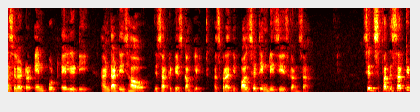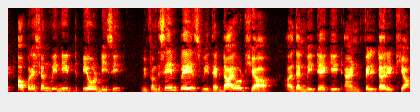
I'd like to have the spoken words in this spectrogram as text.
isolator input LED and that is how the circuit is complete as far as the pulsating DC is concerned. Since for the circuit operation we need pure DC, we from the same place with a diode here, uh, then we take it and filter it here.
